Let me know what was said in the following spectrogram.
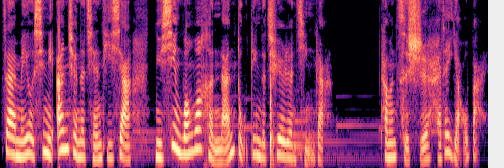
在没有心理安全的前提下，女性往往很难笃定的确认情感，她们此时还在摇摆。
